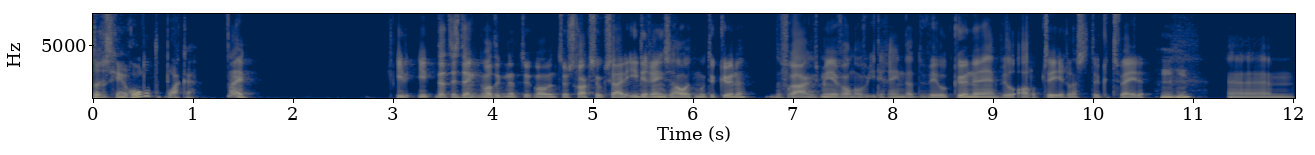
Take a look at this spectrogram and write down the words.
Er is geen rol op te plakken. nee. I- i- dat is denk ik wat, ik natu- wat we toen straks ook zeiden. Iedereen zou het moeten kunnen. De vraag is meer van of iedereen dat wil kunnen en wil adopteren. Dat is natuurlijk het tweede. Ehm,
